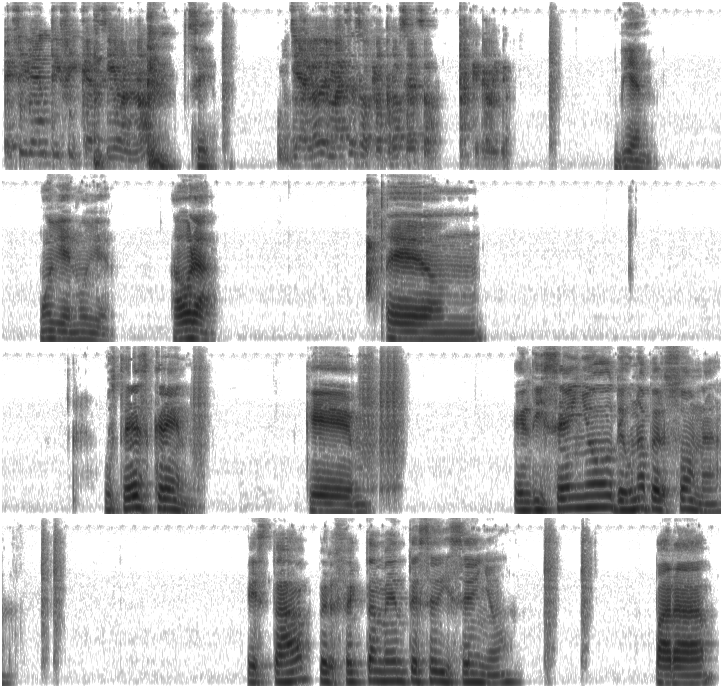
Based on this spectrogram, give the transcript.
esa identificación, ¿no? Sí. Ya lo demás es otro proceso, creo yo. Bien, muy bien, muy bien. Ahora, em, ¿ustedes creen que el diseño de una persona está perfectamente ese diseño para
